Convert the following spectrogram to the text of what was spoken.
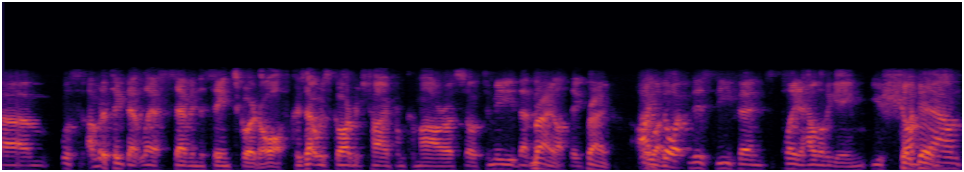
Um, listen, I'm going to take that last seven the Saints scored off because that was garbage time from Kamara. So to me, that meant Right, nothing. right. I thought this defense played a hell of a game. You shut down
